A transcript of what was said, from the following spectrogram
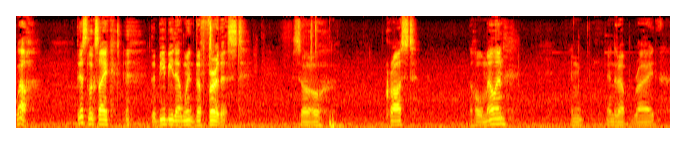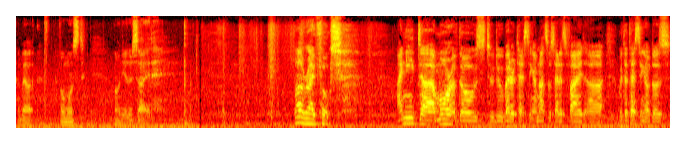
Well, this looks like the BB that went the furthest. So, crossed the whole melon and ended up right about almost on the other side. All right, folks. I need uh, more of those to do better testing. I'm not so satisfied uh, with the testing of those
